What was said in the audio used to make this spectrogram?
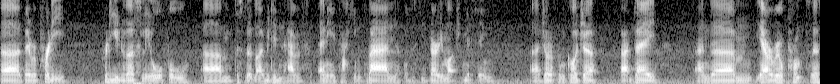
uh, they were pretty, pretty universally awful. Um, just looked like we didn't have any attacking plan. Obviously, very much missing uh, Jonathan Kodjia that day, and um, yeah, a real prompt to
